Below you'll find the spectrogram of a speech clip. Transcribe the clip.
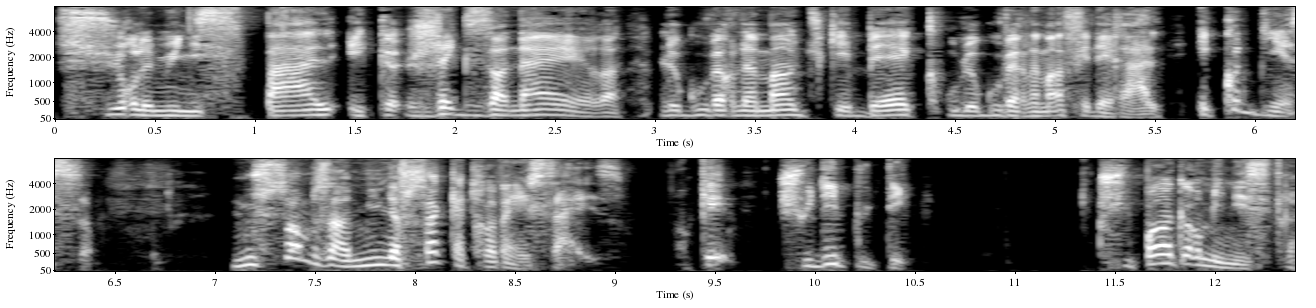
sur le municipal et que j'exonère le gouvernement du Québec ou le gouvernement fédéral. Écoute bien ça. Nous sommes en 1996. OK? Je suis député. Je suis pas encore ministre.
